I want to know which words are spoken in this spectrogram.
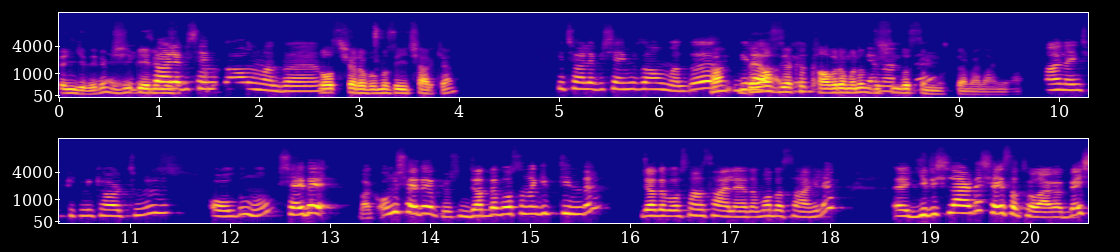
tim gidelim. Hiç öyle bir şeyimiz olmadı. roz şarabımızı içerken. Hiç öyle bir şeyimiz olmadı. Sen Bira beyaz yaka kavramının genelde. dışındasın muhtemelen ya. Aynen hiç piknik örtümüz oldu mu? Şeyde bak onu şeyde yapıyorsun. Caddebostan'a gittiğinde Caddebostan sahile ya da Moda sahile e, girişlerde şey satıyorlar. Böyle beş,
